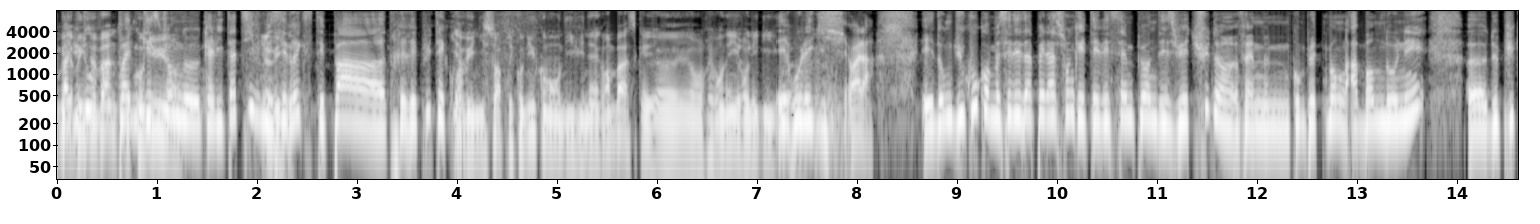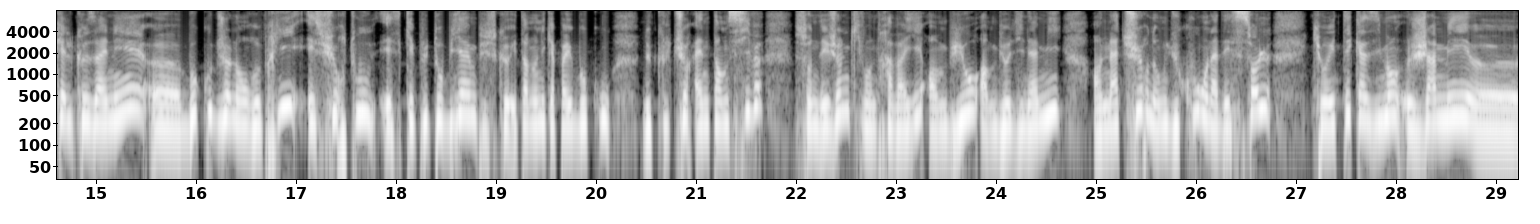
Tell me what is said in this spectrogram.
pas y du avait tout une pas très une connue, question hein. euh, qualitative, mais c'est une- vrai que c'était pas très réputé, Il y quoi. avait une histoire très connue, comme on dit vinaigre en basque, et euh, on répondait Hirolegui. quoi. Et Donc, Roulegui, voilà. Et donc du coup, comme c'est des appellations qui ont été laissées un peu en désuétude, enfin même complètement abandonnées euh, depuis quelques années, euh, beaucoup de jeunes ont repris et surtout, et ce qui est plutôt bien, puisque étant donné qu'il n'y a pas eu beaucoup de culture intensive, ce sont des jeunes qui vont travailler en bio, en biodynamie, en nature. Donc du coup, on a des sols qui ont été quasiment jamais euh,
